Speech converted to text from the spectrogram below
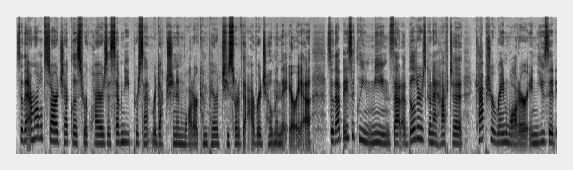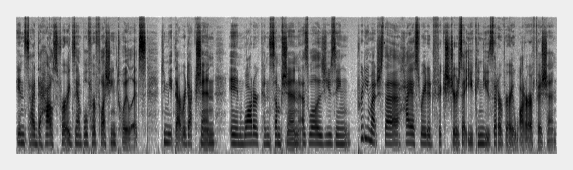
So, the Emerald Star checklist requires a 70% reduction in water compared to sort of the average home in the area. So, that basically means that a builder is going to have to capture rainwater and use it inside the house, for example, for flushing toilets to meet that reduction in water consumption, as well as using pretty much the highest rated fixtures that you can use that are very water efficient.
